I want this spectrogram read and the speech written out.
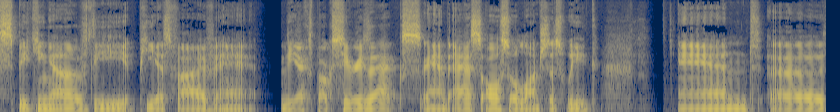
speaking of the PS5 and the Xbox Series X and S also launched this week, and uh,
